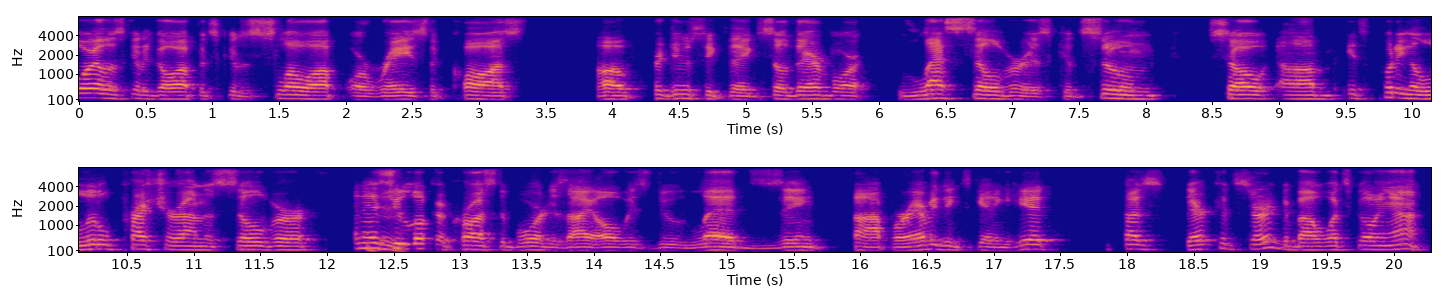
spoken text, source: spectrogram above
oil is going to go up, it's going to slow up or raise the cost of producing things. So therefore, less silver is consumed. So um, it's putting a little pressure on the silver. And as mm-hmm. you look across the board, as I always do, lead, zinc, copper, everything's getting hit because they're concerned about what's going on.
